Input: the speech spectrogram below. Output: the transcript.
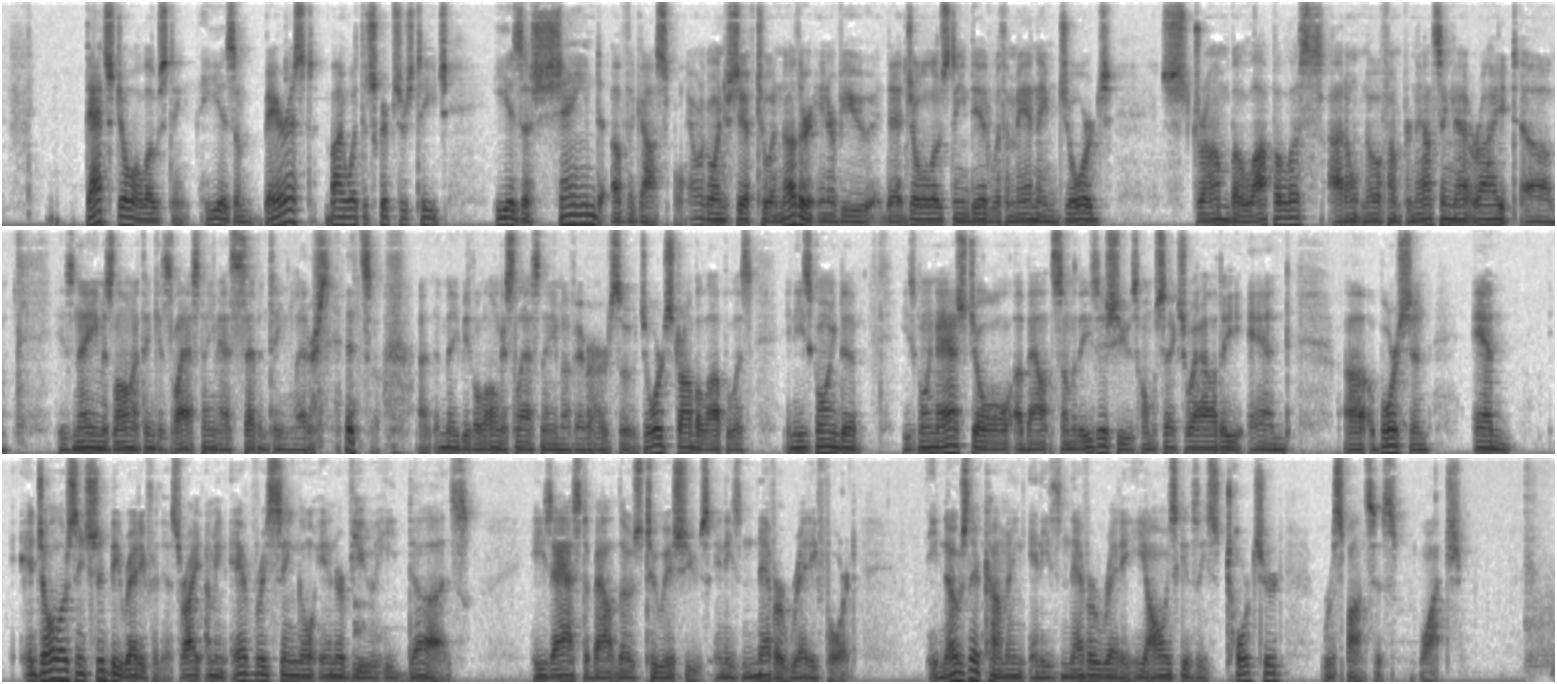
That's Joel Osteen. He is embarrassed by what the scriptures teach. He is ashamed of the gospel. Now we're going to shift to another interview that Joel Osteen did with a man named George Stroumboulopoulos. I don't know if I'm pronouncing that right. Um, his name is long. I think his last name has 17 letters in it, so uh, it may be the longest last name I've ever heard. So George Stroumboulopoulos, and he's going to he's going to ask Joel about some of these issues, homosexuality and uh, abortion, and and Joel Osteen should be ready for this, right? I mean, every single interview he does, he's asked about those two issues, and he's never ready for it. He knows they're coming, and he's never ready. He always gives these tortured responses. Watch.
